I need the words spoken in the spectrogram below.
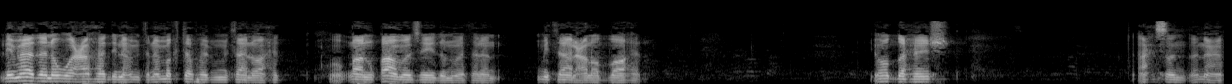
لماذا نوع هذه الأمثلة؟ ما اكتفى بمثال واحد. وقال قام زيد مثلا. مثال على الظاهر. يوضح إيش؟ أحسنت. نعم.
